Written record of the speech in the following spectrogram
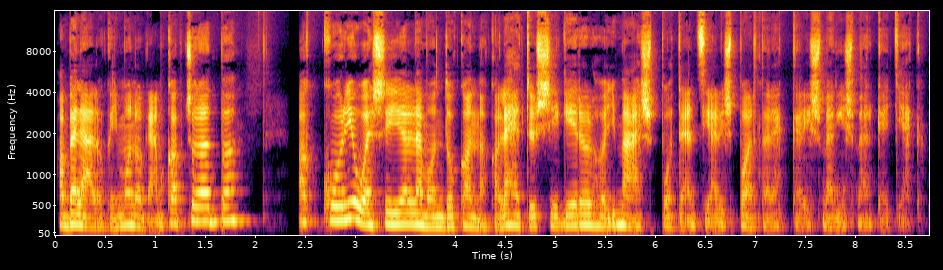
ha belállok egy monogám kapcsolatba, akkor jó eséllyel lemondok annak a lehetőségéről, hogy más potenciális partnerekkel is megismerkedjek.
